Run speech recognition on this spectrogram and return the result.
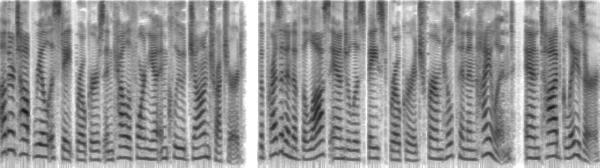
Other top real estate brokers in California include John Trutchard, the president of the Los Angeles-based brokerage firm Hilton and Hyland, and Todd Glazer,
